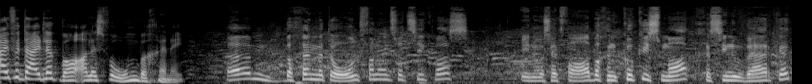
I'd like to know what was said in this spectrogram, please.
Hy verduidelik waar alles vir hom begin het. Ehm um, begin met 'n hond van ons wat siek was en ons het vir haar begin koekies maak, gesien hoe werk dit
